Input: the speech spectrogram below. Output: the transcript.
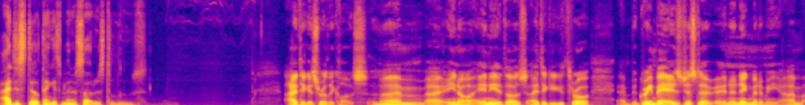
I just still think it's Minnesota's to lose. I think it's really close. Um, uh, you know, any of those, I think you could throw. Uh, Green Bay is just a, an enigma to me. Um,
